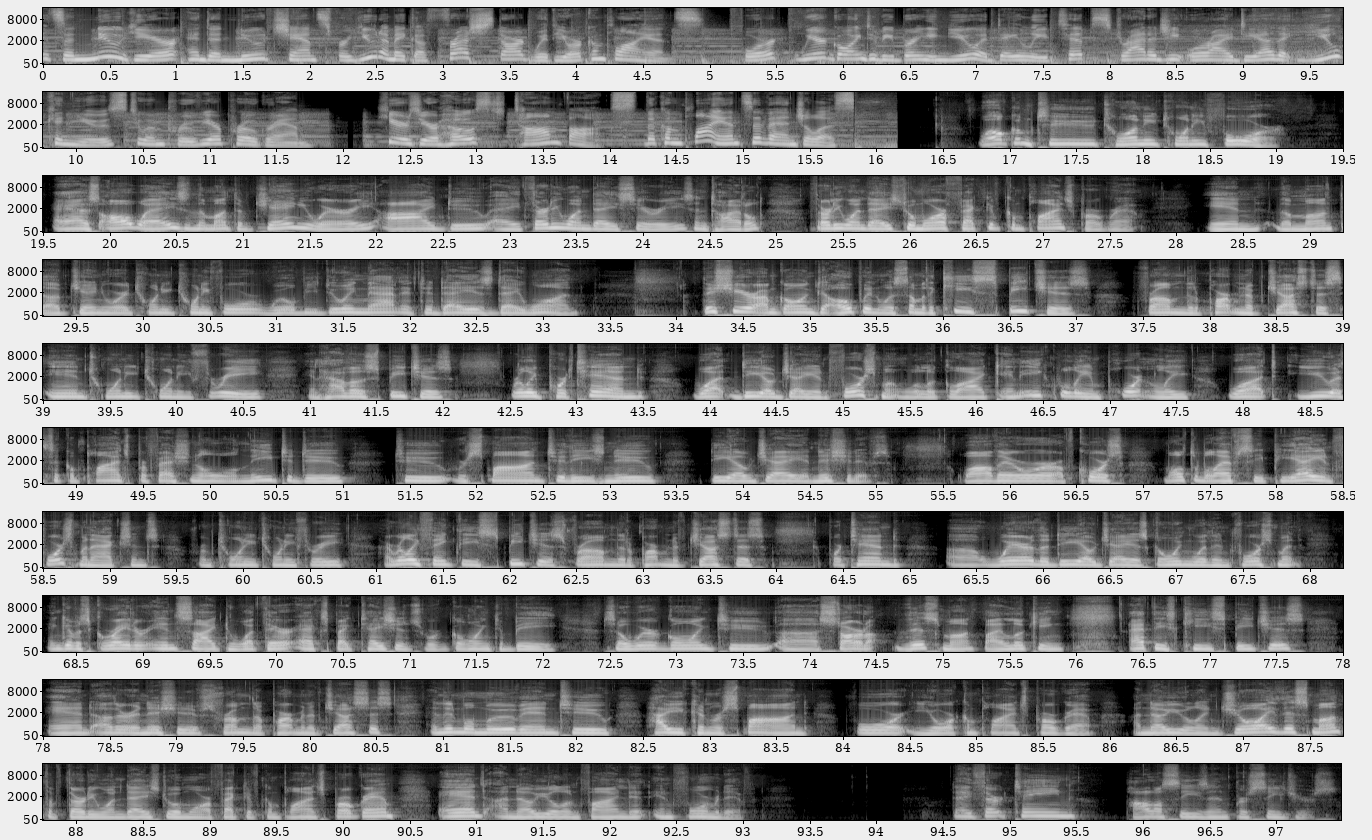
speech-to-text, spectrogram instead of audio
It's a new year and a new chance for you to make a fresh start with your compliance. For we're going to be bringing you a daily tip, strategy, or idea that you can use to improve your program. Here's your host, Tom Fox, the Compliance Evangelist. Welcome to 2024. As always, in the month of January, I do a 31 day series entitled 31 Days to a More Effective Compliance Program in the month of January 2024. We'll be doing that, and today is day one. This year, I'm going to open with some of the key speeches from the Department of Justice in 2023 and how those speeches really portend what DOJ enforcement will look like, and equally importantly, what you as a compliance professional will need to do to respond to these new DOJ initiatives. While there were, of course, multiple FCPA enforcement actions from 2023, I really think these speeches from the Department of Justice portend uh, where the DOJ is going with enforcement and give us greater insight to what their expectations were going to be. So, we're going to uh, start this month by looking at these key speeches and other initiatives from the Department of Justice, and then we'll move into how you can respond for your compliance program. I know you'll enjoy this month of 31 Days to a More Effective Compliance Program, and I know you'll find it informative. Day 13 Policies and Procedures.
